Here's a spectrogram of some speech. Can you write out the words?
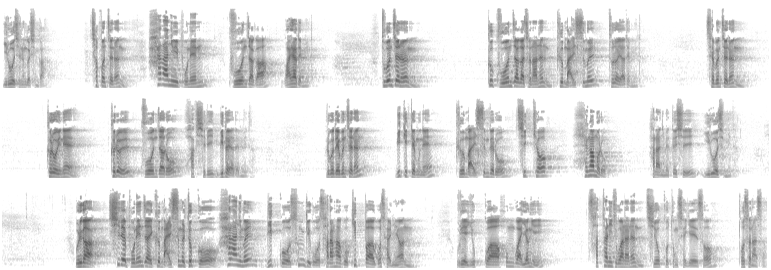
이루어지는 것인가? 첫 번째는 하나님이 보낸 구원자가 와야 됩니다. 두 번째는 그 구원자가 전하는 그 말씀을 들어야 됩니다. 세 번째는 그로 인해 그를 구원자로 확실히 믿어야 됩니다. 그리고 네 번째는 믿기 때문에 그 말씀대로 지켜 행함으로 하나님의 뜻이 이루어집니다. 우리가 시대 보낸 자의 그 말씀을 듣고 하나님을 믿고 섬기고 사랑하고 기뻐하고 살면 우리의 육과 혼과 영이 사탄이 주관하는 지옥 고통 세계에서 벗어나서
